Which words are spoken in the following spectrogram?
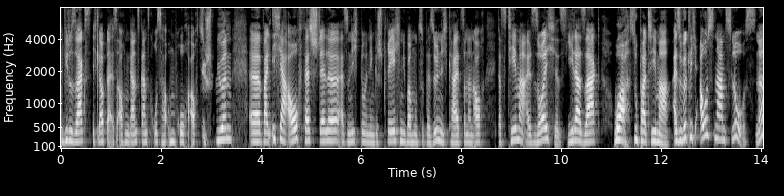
wie du sagst, ich glaube, da ist auch ein ganz, ganz großer Umbruch auch zu spüren, äh, weil ich ja auch feststelle, also nicht nur in den Gesprächen über Mut zur Persönlichkeit, sondern auch das Thema als solches. Jeder sagt, wow, super Thema. Also wirklich ausnahmslos, ne?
